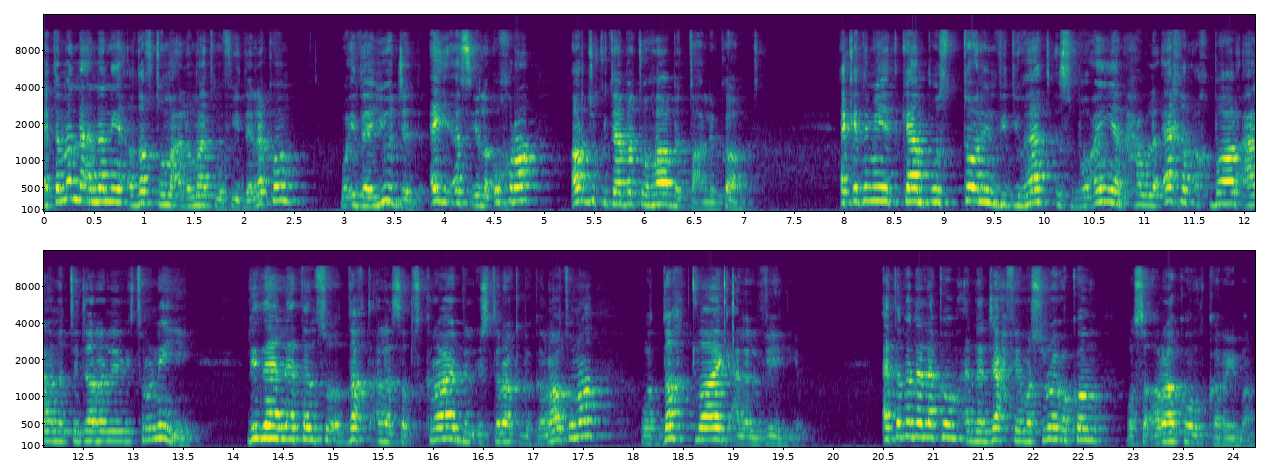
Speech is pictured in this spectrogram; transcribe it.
أتمنى أنني أضفت معلومات مفيدة لكم وإذا يوجد أي أسئلة أخرى أرجو كتابتها بالتعليقات. أكاديمية كامبوس تعلن فيديوهات أسبوعيا حول آخر أخبار عالم التجارة الإلكترونية. لذا لا تنسوا الضغط على subscribe للاشتراك بقناتنا والضغط like على الفيديو. أتمنى لكم النجاح في مشروعكم وسأراكم قريبا.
